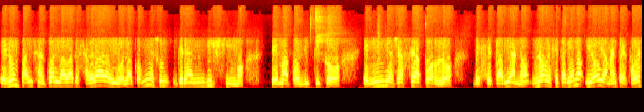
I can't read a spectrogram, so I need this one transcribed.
en un país en el cual la vaca es sagrada, digo, la comida es un grandísimo tema político en India, ya sea por lo vegetariano, no vegetariano, y obviamente después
